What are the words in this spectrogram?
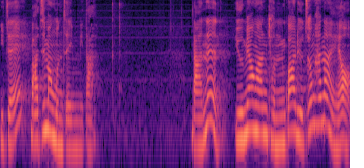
이제 마지막 문제입니다. 나는 유명한 견과류 중 하나예요.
